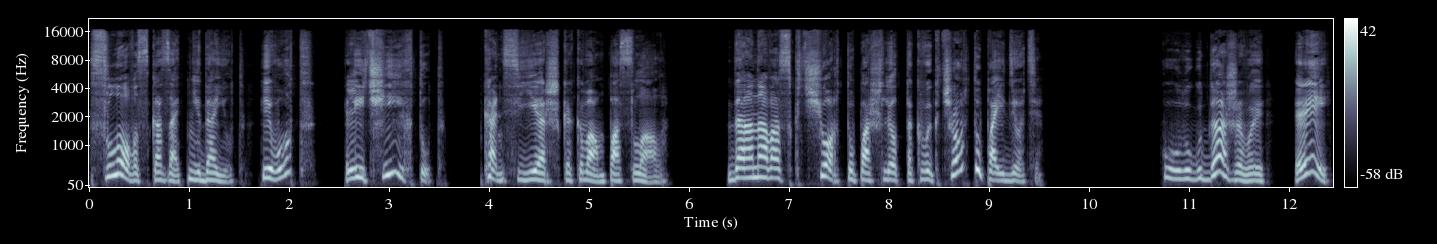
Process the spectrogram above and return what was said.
Слова сказать не дают. И вот, лечи их тут. Консьержка к вам послала. Да она вас к черту пошлет, так вы к черту пойдете? Куда же вы? Эй,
